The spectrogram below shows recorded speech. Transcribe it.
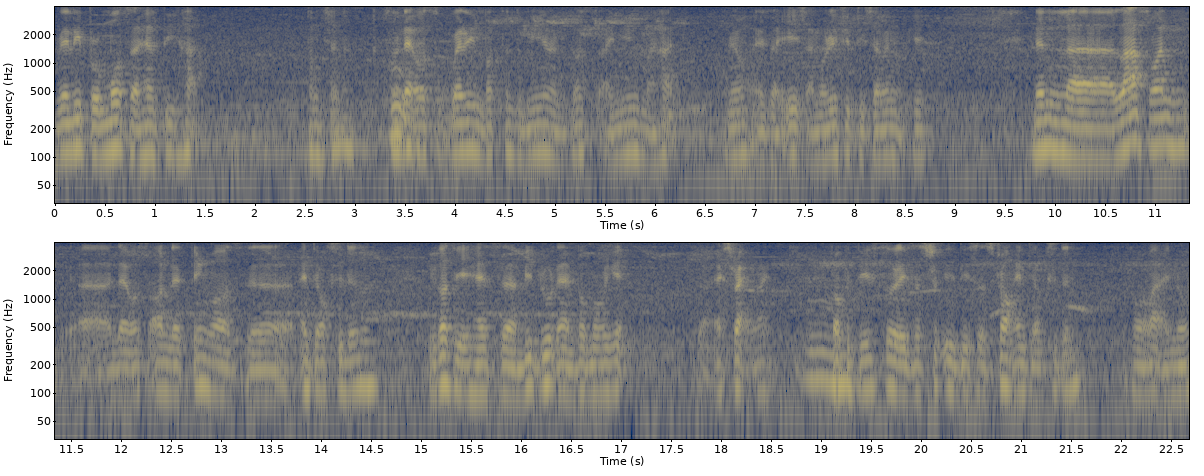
really promotes a healthy heart function. lah. So Oh. that was very important to me lah, because I knew my heart, you know, as I age, I'm already 57, okay. Then uh, last one uh, that was on the thing was the antioxidant lah, because it has uh, beetroot and pomegranate uh, extract, right? Properties, so it's a it is a strong antioxidant, from what I know,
